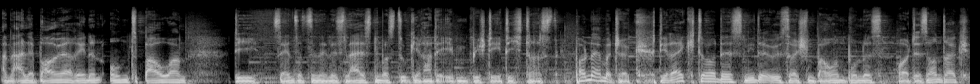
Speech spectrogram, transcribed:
an alle Bäuerinnen und Bauern die sensationelles leisten, was du gerade eben bestätigt hast. Paul Nemeczek, Direktor des Niederösterreichischen Bauernbundes, heute Sonntag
